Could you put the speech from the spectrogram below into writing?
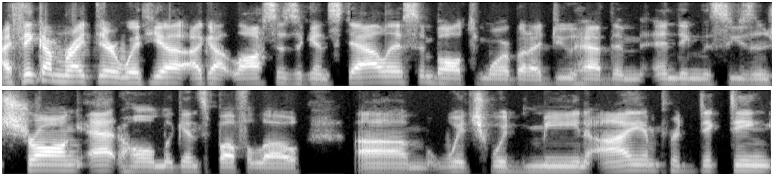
I think I'm right there with you. I got losses against Dallas and Baltimore, but I do have them ending the season strong at home against Buffalo, um, which would mean I am predicting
